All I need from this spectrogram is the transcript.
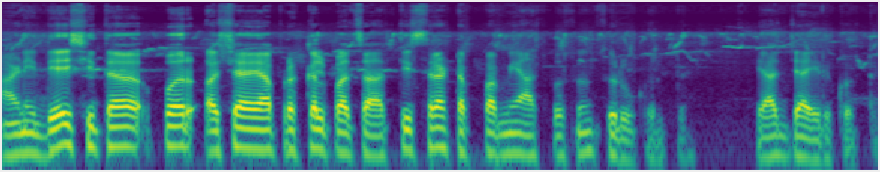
आणि देश हितां पर अशा या प्रकल्पाचा तिसरा टप्पा मी आजपासून सुरू करतो आहे यात जाहीर करतो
